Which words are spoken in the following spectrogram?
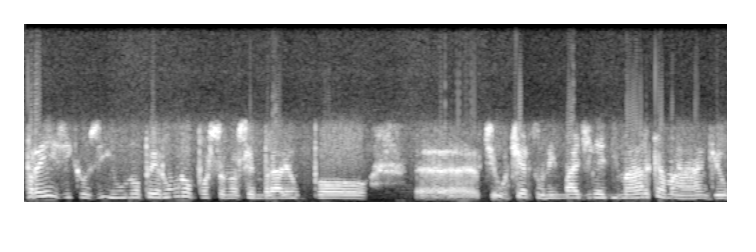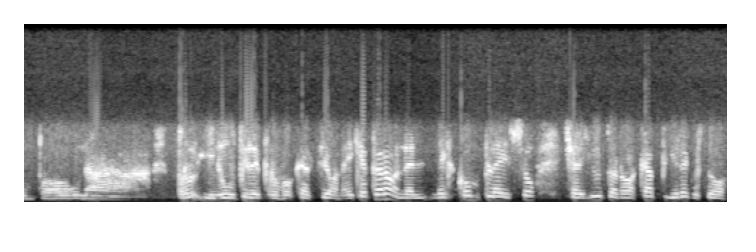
presi così uno per uno possono sembrare un po' eh, un certo un'immagine di marca ma anche un po' una pro- inutile provocazione e che però nel, nel complesso ci aiutano a capire questo-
